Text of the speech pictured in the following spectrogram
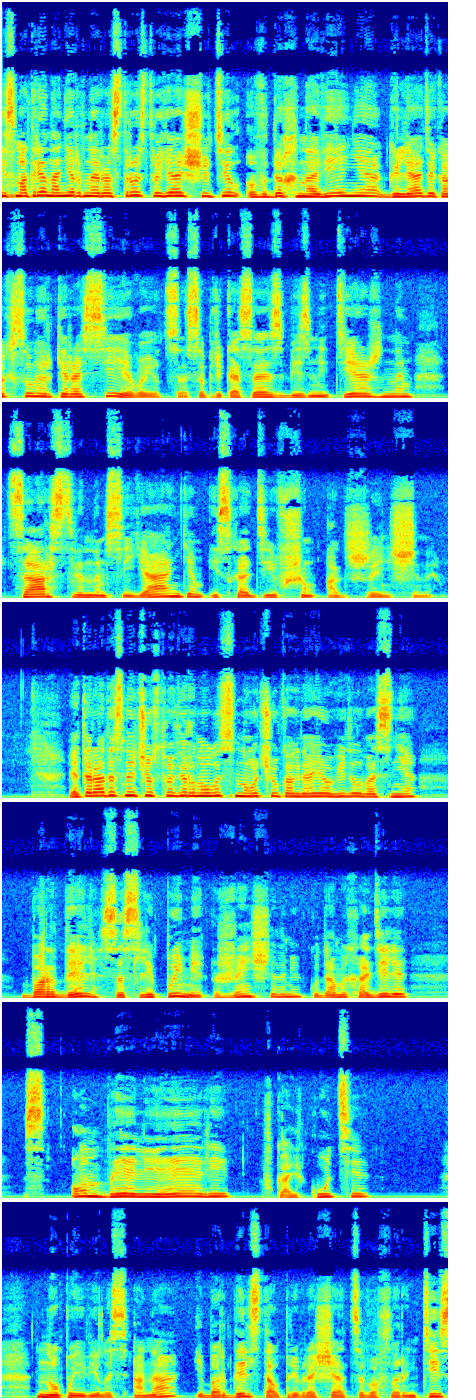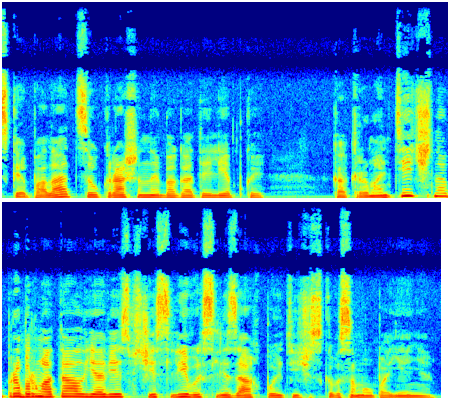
Несмотря на нервное расстройство, я ощутил вдохновение, глядя, как сумерки рассеиваются, соприкасаясь с безмятежным, царственным сиянием, исходившим от женщины. Это радостное чувство вернулось ночью, когда я увидел во сне бордель со слепыми женщинами, куда мы ходили с омбрелиери в Калькутте, но появилась она, и бордель стал превращаться во флорентийское палаццо, украшенное богатой лепкой. Как романтично пробормотал я весь в счастливых слезах поэтического самоупоения.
